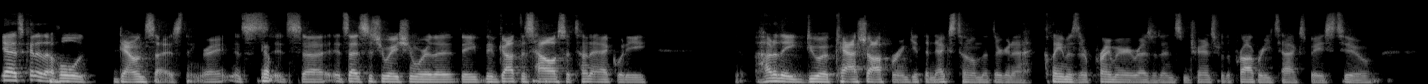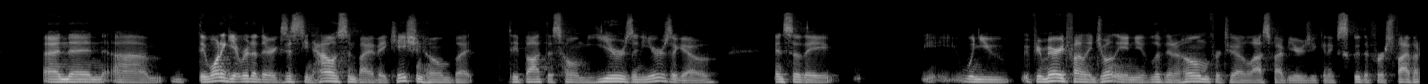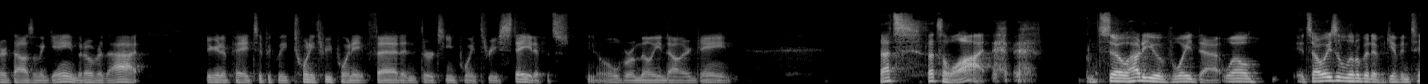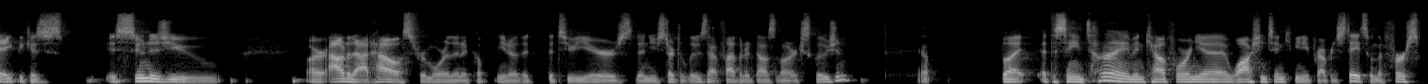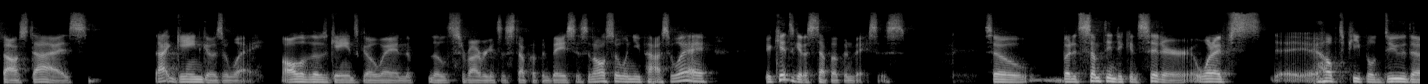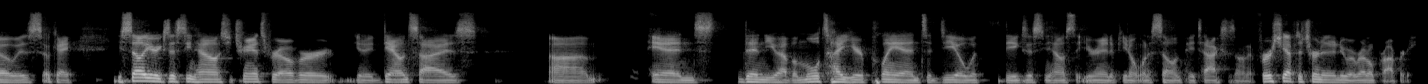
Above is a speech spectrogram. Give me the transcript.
Yeah, it's kind of that whole downsize thing, right? It's yep. it's uh, it's that situation where the, they they've got this house, a ton of equity, how do they do a cash offer and get the next home that they're going to claim as their primary residence and transfer the property tax base to and then um, they want to get rid of their existing house and buy a vacation home but they bought this home years and years ago and so they when you if you're married filing jointly and you've lived in a home for two out of the last five years, you can exclude the first five hundred thousand a gain, but over that, you're going to pay typically twenty three point eight Fed and thirteen point three state if it's you know over a million dollar gain. That's that's a lot. So how do you avoid that? Well, it's always a little bit of give and take because as soon as you are out of that house for more than a couple, you know, the, the two years, then you start to lose that $500,000 exclusion. Yep. But at the same time, in California, Washington, community property states, when the first spouse dies, that gain goes away. All of those gains go away, and the, the survivor gets a step up in basis. And also, when you pass away, your kids get a step up in basis. So, but it's something to consider. What I've uh, helped people do though is okay, you sell your existing house, you transfer over, you know, downsize, um, and then you have a multi-year plan to deal with the existing house that you're in if you don't want to sell and pay taxes on it. First, you have to turn it into a rental property.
